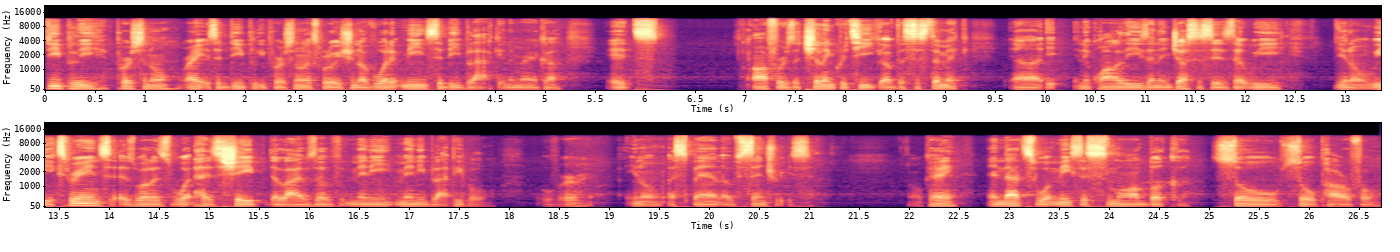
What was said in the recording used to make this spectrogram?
deeply personal, right? It's a deeply personal exploration of what it means to be black in America. It offers a chilling critique of the systemic uh, inequalities and injustices that we, you know, we experience, as well as what has shaped the lives of many, many black people over, you know, a span of centuries. Okay, and that's what makes this small book so so powerful.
